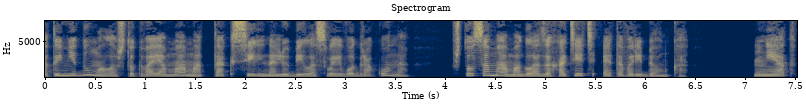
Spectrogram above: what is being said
А ты не думала, что твоя мама так сильно любила своего дракона, что сама могла захотеть этого ребенка? Нет,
